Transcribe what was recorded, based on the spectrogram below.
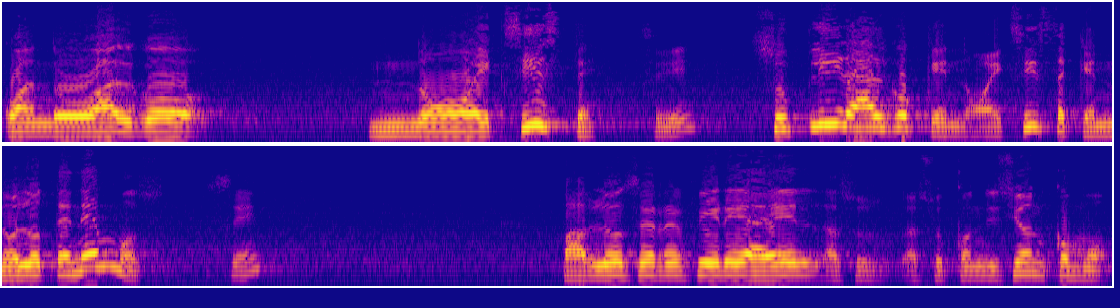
cuando algo no existe, ¿sí? Suplir algo que no existe, que no lo tenemos, ¿sí? Pablo se refiere a él, a su, a su condición, como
